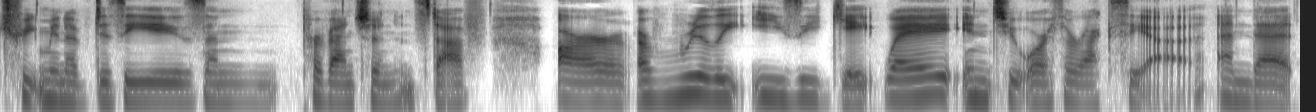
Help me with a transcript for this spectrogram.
treatment of disease and prevention and stuff are a really easy gateway into orthorexia and that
